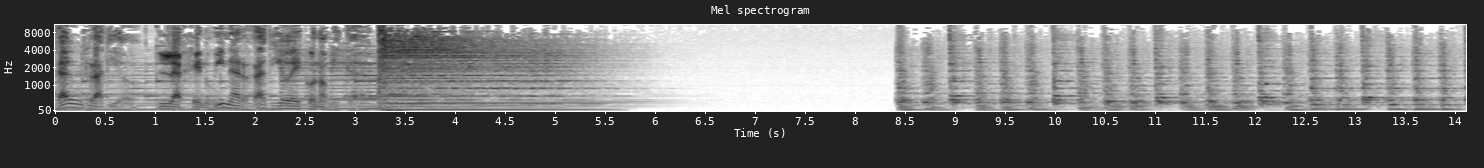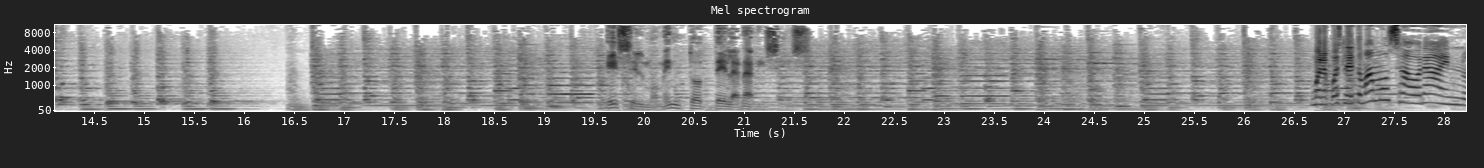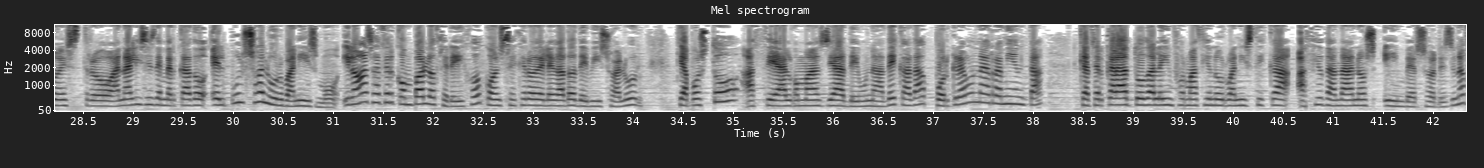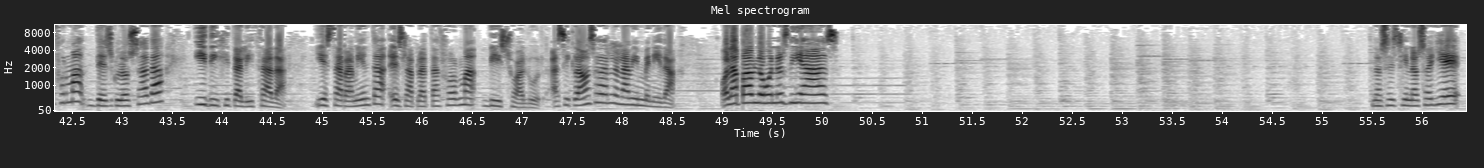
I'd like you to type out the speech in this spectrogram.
Capital Radio, la genuina radio económica. Es el momento del análisis. Bueno, pues le tomamos ahora en nuestro análisis de mercado el pulso al urbanismo y lo vamos a hacer con Pablo Cereijo, consejero delegado de Visualur, que apostó hace algo más ya de una década por crear una herramienta que acercara toda la información urbanística a ciudadanos e inversores de una forma desglosada y digitalizada. Y esta herramienta es la plataforma Visualur. Así que vamos a darle la bienvenida. Hola Pablo, buenos días. No sé si nos oye.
